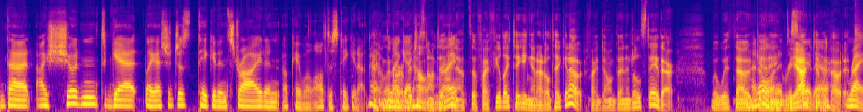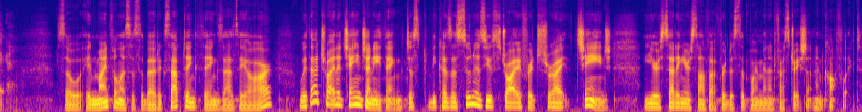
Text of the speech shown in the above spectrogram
that I shouldn't get like I should just take it in stride and okay, well I'll just take it out Yeah, then when the I get is home, not taken right? out. So if I feel like taking it out, I'll take it out. If I don't, then it'll stay there. But without I don't want getting it to stay reactive about it. Right. So in mindfulness, it's about accepting things as they are without trying to change anything. Just because as soon as you strive for try change, you're setting yourself up for disappointment and frustration and conflict.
